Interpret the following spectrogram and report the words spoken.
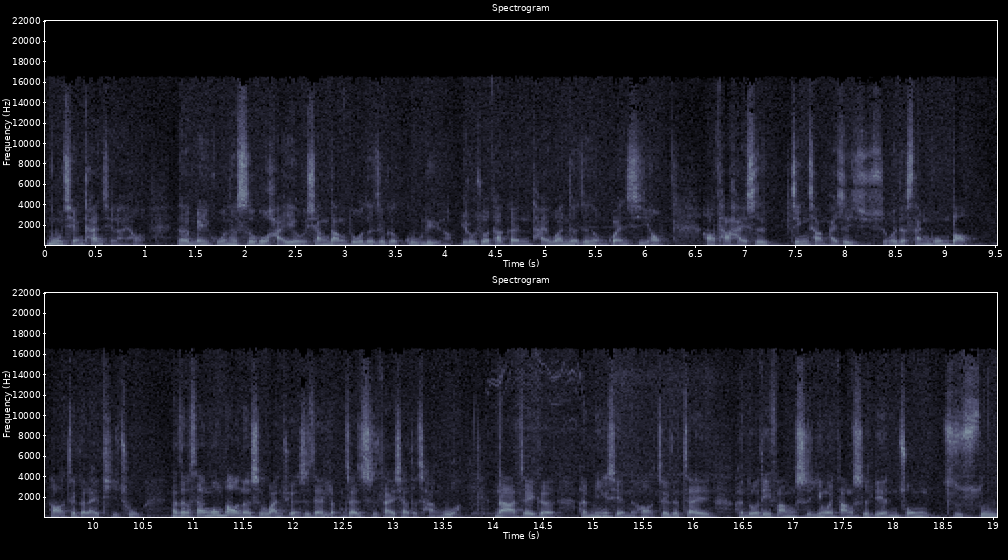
目前看起来哈。而美国呢，似乎还有相当多的这个顾虑啊，比如说他跟台湾的这种关系吼，好，他还是经常还是以所谓的三公报啊这个来提出。那这个三公报呢，是完全是在冷战时代下的产物啊。那这个很明显的哈，这个在很多地方是因为当时联中制苏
